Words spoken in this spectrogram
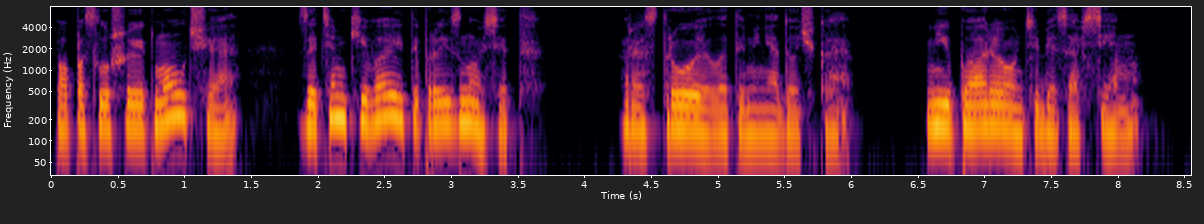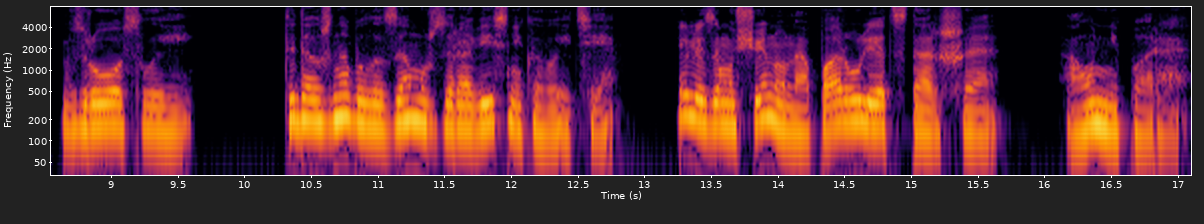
Папа слушает молча, затем кивает и произносит: Расстроила ты меня, дочка. Не пара он тебе совсем. Взрослый. Ты должна была замуж за ровесника выйти. Или за мужчину на пару лет старше. А он не пара.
